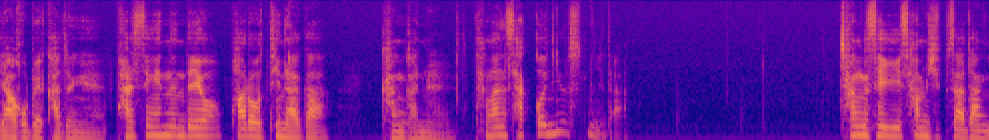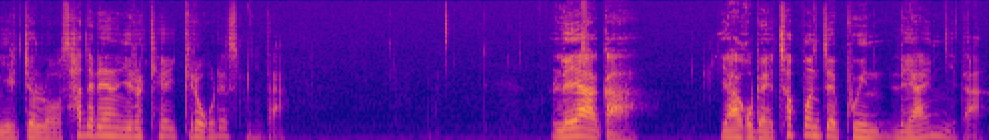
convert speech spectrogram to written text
야곱의 가정에 발생했는데요. 바로 디나가 강간을 당한 사건이었습니다. 창세기 34장 1절로 사절에는 이렇게 기록을 했습니다. 레아가 야곱의 첫 번째 부인 레아입니다.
